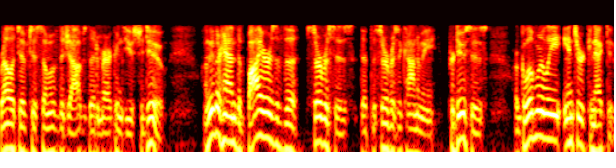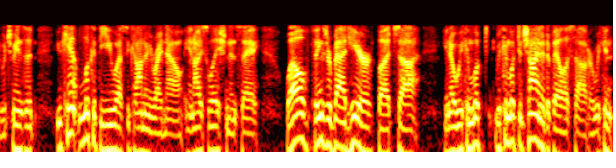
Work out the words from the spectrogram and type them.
relative to some of the jobs that Americans used to do. On the other hand, the buyers of the services that the service economy produces are globally interconnected, which means that you can't look at the U.S. economy right now in isolation and say, well, things are bad here, but uh, you know we can look we can look to China to bail us out, or we can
